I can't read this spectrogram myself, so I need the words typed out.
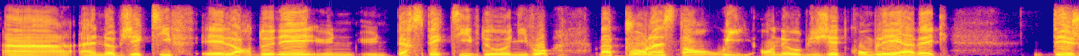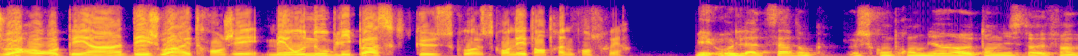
un, un, objectif et leur donner une, une perspective de haut niveau, bah pour l'instant, oui, on est obligé de combler avec des joueurs européens, des joueurs étrangers, mais on n'oublie pas ce que ce qu'on est en train de construire. Mais au-delà de ça, donc je comprends bien euh, ton histoire, enfin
